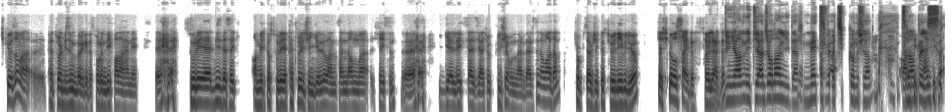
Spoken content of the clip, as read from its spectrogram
çıkıyoruz ama e, petrol bizim bölgede sorun değil falan hani e, Suriye'ye biz desek Amerika Suriye'ye petrol için girdi lan sen de amma şeysin e, geleneksel yani çok klişe bunlar dersin ama adam çok güzel bir şekilde söyleyebiliyor. Keşke olsaydı söylerdi. Dünyanın ihtiyacı olan lider. Net ve açık konuşan. Trump Anti, reis. anti,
